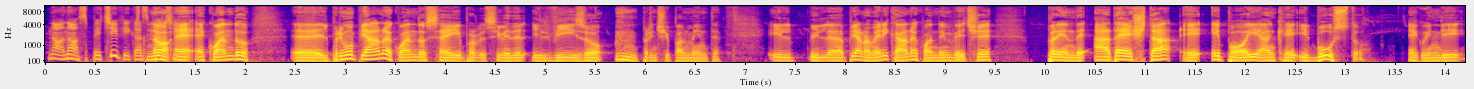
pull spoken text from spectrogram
No, no, specifica, No, specifica. è, è quando eh, il primo piano è quando sei proprio si vede il viso principalmente. Il, il piano americano è quando invece prende a testa e, e poi anche il busto e quindi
